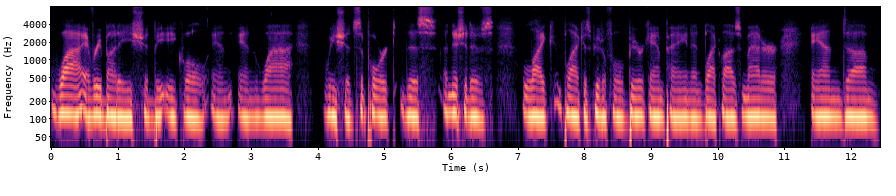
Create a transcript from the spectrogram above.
why everybody should be equal and and why we should support this initiatives like Black is Beautiful beer campaign and Black Lives Matter. And um,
